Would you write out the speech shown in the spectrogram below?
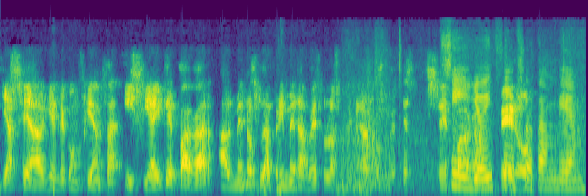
ya sea alguien de confianza y si hay que pagar, al menos la primera vez o las primeras dos veces se Sí, paga. yo hice pero eso también.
